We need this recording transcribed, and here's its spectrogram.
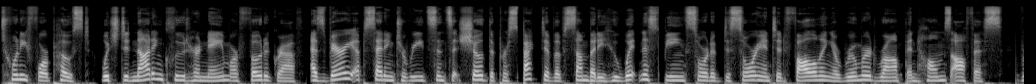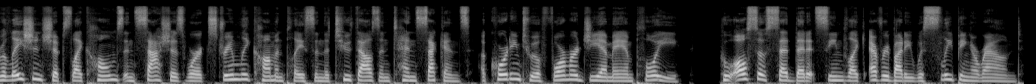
24 post, which did not include her name or photograph, as very upsetting to read since it showed the perspective of somebody who witnessed being sort of disoriented following a rumored romp in Holmes' office. Relationships like Holmes and Sasha's were extremely commonplace in the 2010 seconds, according to a former GMA employee, who also said that it seemed like everybody was sleeping around.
